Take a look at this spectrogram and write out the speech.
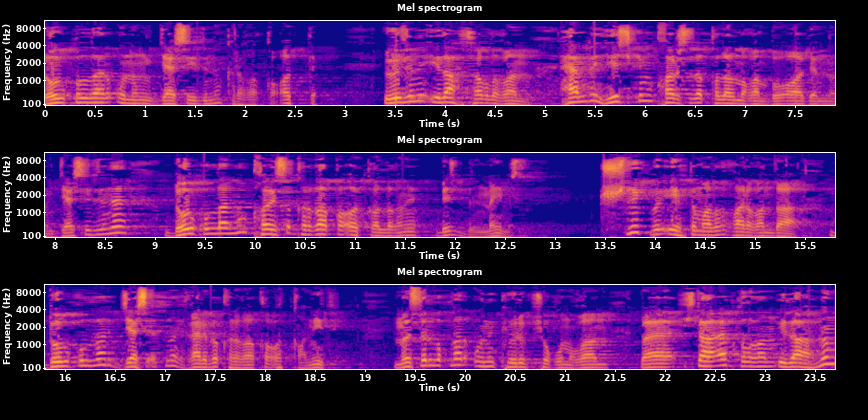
Do'lqinlar uning jasidini qirg'oqqa otdi. O'zini iloh sog'lagan hamda hech kim qarshilik qilolmagan bu odamning jasadini do'lqinlarning qaysi qirg'oqqa otganligini biz bilmaymiz. Kuchlik bir ehtimolga qaraganda do'lqinlar jasadni g'arbiy qirg'oqqa otgan edi. Misrliklar uni ko'rib cho'qingan va itoat qilgan ilohning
